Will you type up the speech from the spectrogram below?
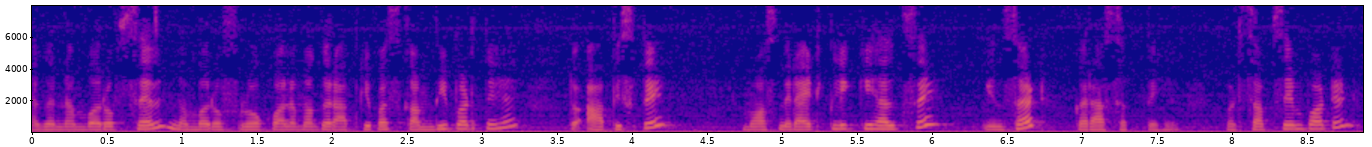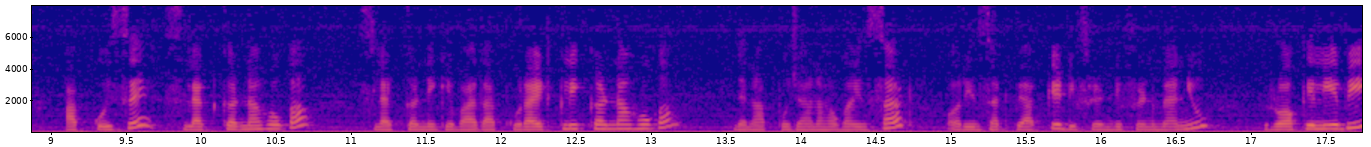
अगर number of cell number of row column अगर आपके पास कम भी पड़ते हैं तो आप इस पर माउस में राइट क्लिक की हेल्प से इंसर्ट करा सकते हैं। बट सबसे इंपॉर्टेंट आपको इसे सिलेक्ट करना होगा। सिलेक्ट करने के बाद आपको राइट क्लिक करना होगा। देन आपको जाना होगा इंसर्ट और इंसर्ट पे आपके डिफरेंट डिफरेंट मेन्यू रॉ के लिए भी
